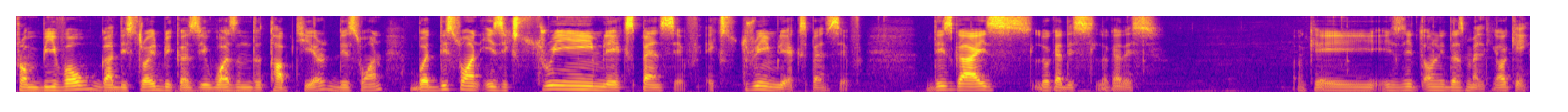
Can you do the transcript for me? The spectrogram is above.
from Bevo got destroyed because it wasn't the top tier. This one, but this one is extremely expensive. Extremely expensive. These guys, look at this. Look at this okay is it only the smelting okay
